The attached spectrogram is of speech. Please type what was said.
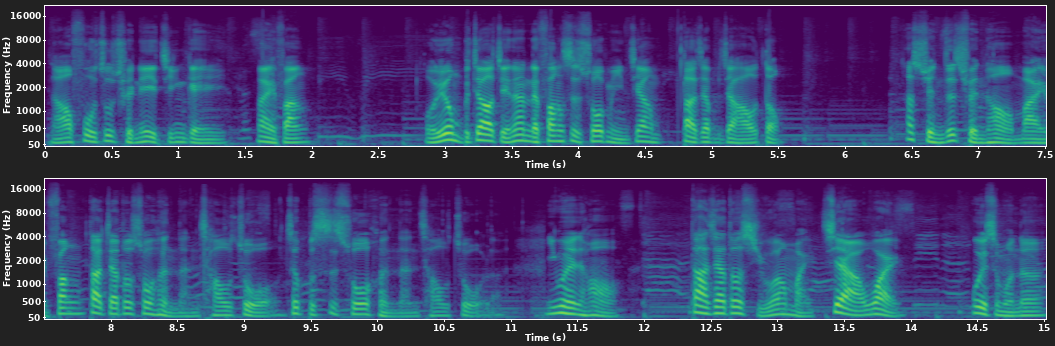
然后付出权利金给卖方。我用比较简单的方式说明，这样大家比较好懂。那选择权哈，买方大家都说很难操作，这不是说很难操作了，因为哈，大家都喜欢买价外，为什么呢？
